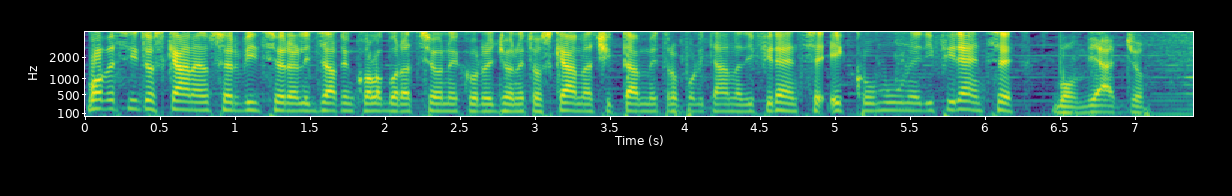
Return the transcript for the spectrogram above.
Muoversi in Toscana è un servizio realizzato in collaborazione con Regione Toscana, Città Metropolitana di Firenze e Comune di Firenze. Buon viaggio!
